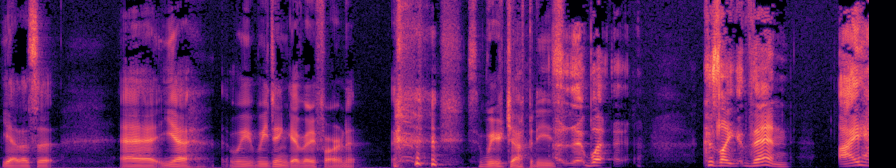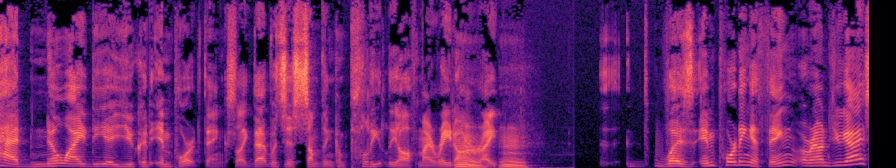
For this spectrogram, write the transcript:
Yeah, that's it. Uh, yeah, we we didn't get very far in it. it's weird Japanese. Uh, What? Because like then. I had no idea you could import things. Like that was just something completely off my radar, right? Was importing a thing around you guys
